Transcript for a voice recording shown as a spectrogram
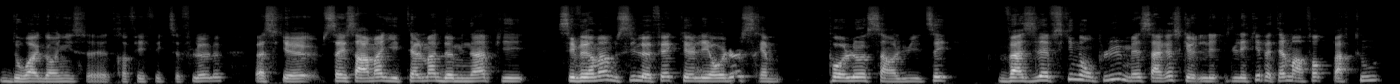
doit gagner ce trophée fictif-là. parce que sincèrement, il est tellement dominant. Puis c'est vraiment aussi le fait que les Oilers seraient pas là sans lui. sais Vasilevski non plus, mais ça reste que l'équipe est tellement forte partout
